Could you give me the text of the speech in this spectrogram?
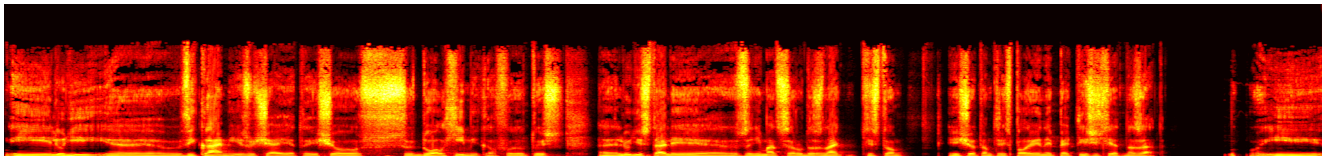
И люди э, веками изучая это, еще с, до алхимиков, э, то есть э, люди стали заниматься рудознательством еще там 3,5-5 тысяч лет назад. И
